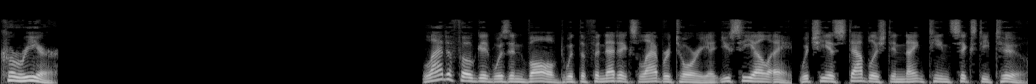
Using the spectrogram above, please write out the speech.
Career Ladefoged was involved with the phonetics laboratory at UCLA, which he established in 1962.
